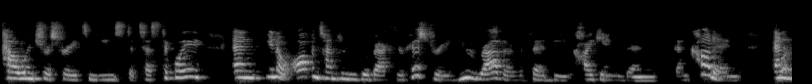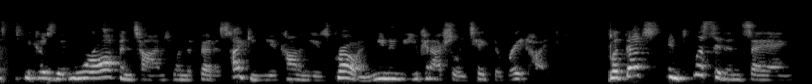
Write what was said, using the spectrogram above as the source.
how interest rates mean statistically. And, you know, oftentimes when you go back through history, you'd rather the Fed be hiking than, than cutting. And right. it's because that more oftentimes when the Fed is hiking, the economy is growing, meaning that you can actually take the rate hike. But that's implicit in saying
